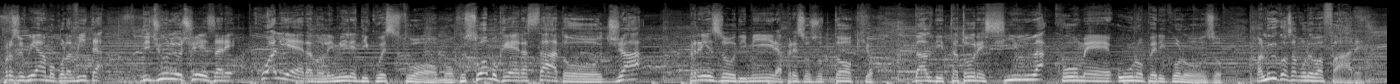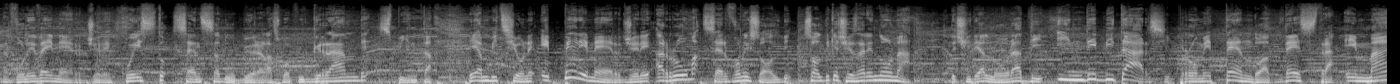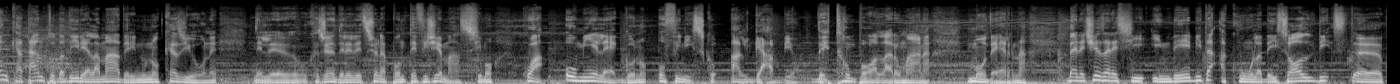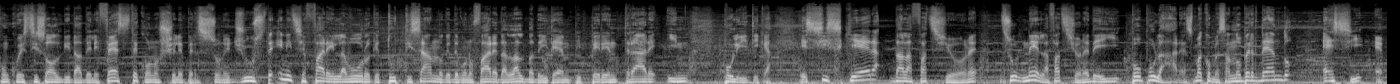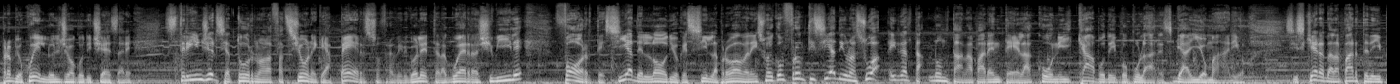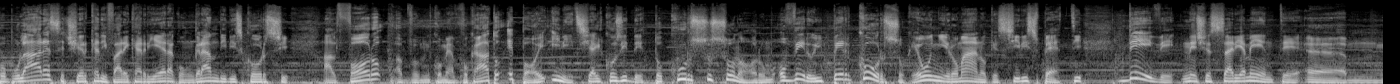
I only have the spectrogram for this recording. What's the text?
Proseguiamo con la vita di Giulio Cesare. Quali erano le mire di quest'uomo? Quest'uomo che era stato già preso di mira, preso sott'occhio dal dittatore Silla come uno pericoloso. Ma lui cosa voleva fare? Voleva emergere, questo senza dubbio era la sua più grande spinta e ambizione e per emergere a Roma servono i soldi, soldi che Cesare non ha decide allora di indebitarsi promettendo a destra e manca tanto da dire alla madre in un'occasione, nell'occasione dell'elezione a Pontefice Massimo, qua o mi eleggono o finisco al gabbio, detto un po' alla romana moderna. Bene, Cesare si indebita, accumula dei soldi, eh, con questi soldi dà delle feste, conosce le persone giuste, inizia a fare il lavoro che tutti sanno che devono fare dall'alba dei tempi per entrare in politica e si schiera dalla fazione, su, nella fazione dei populares. Ma come stanno perdendo? Eh sì, è proprio quello il gioco di Cesare. Stringersi attorno alla fazione che ha perso, fra virgolette, la guerra civile, forte sia dell'odio che Silla provava nei suoi confronti, sia di una sua in realtà lontana parentela con il capo dei populares, Gaio Mario. Si schiera dalla parte dei populares e cerca di fare carriera con grandi discorsi al foro come avvocato e poi inizia il cosiddetto cursus honorum, ovvero il percorso che ogni romano che si rispetti deve necessariamente ehm,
